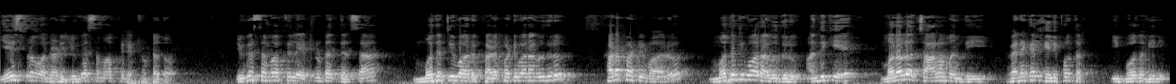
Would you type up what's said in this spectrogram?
యేసు అన్నాడు యుగ సమాప్తిలో ఎట్లుంటుందో? యుగ సమాప్తిలో ఎట్లుంటుంది తెలుసా? మొదటి వారు కడపటి వారు అగుదురు కడపటి వారు మొదటి వారు అగుదురు. అందుకే మనలో చాలా మంది వెనకలికి వెళ్ళిపోతారు ఈ బోధ విని.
